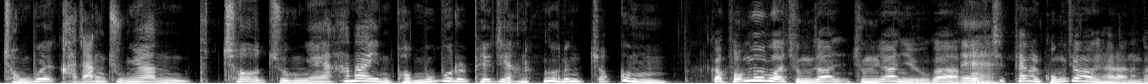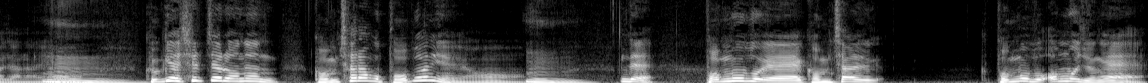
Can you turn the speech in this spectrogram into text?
정부의 가장 중요한 부처 중에 하나인 법무부를 폐지하는 거는 조금 그러니까 법무부가 중요한 중요한 이유가 네. 법 집행을 공정하게 하라는 거잖아요. 음. 그게 실제로는 검찰하고 법원이에요. 음. 근데 법무부의 검찰 법무부 업무 중에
